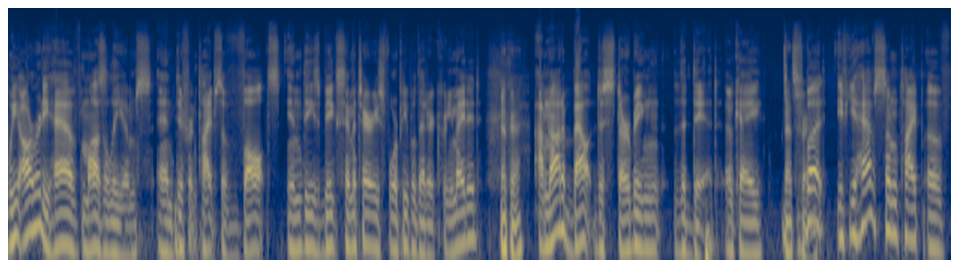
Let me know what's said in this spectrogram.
we already have mausoleums and different types of vaults in these big cemeteries for people that are cremated. Okay, I'm not about disturbing the dead, okay? that's fair. But if you have some type of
